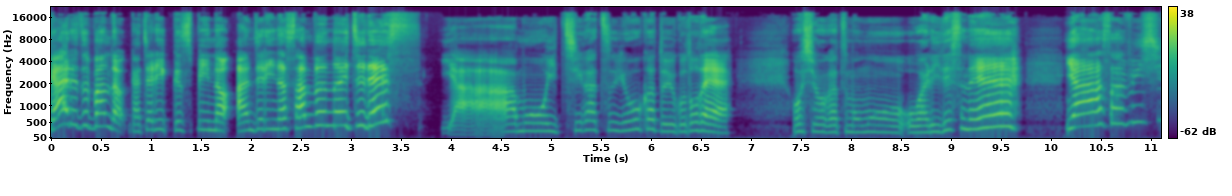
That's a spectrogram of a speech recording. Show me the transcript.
ガールズバンドガチャリックスピンのアンジェリーナ3分の1です。いやーもう1月8日ということでお正月ももう終わりですね。いやー寂しい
